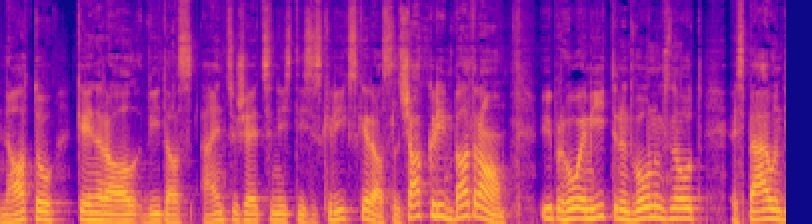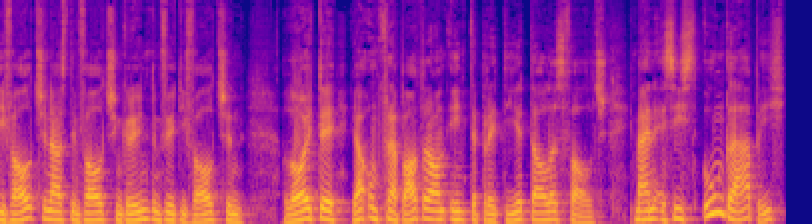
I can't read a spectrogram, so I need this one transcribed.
NATO-General, wie das einzuschätzen ist, dieses Kriegsgerassel. Jacqueline Badran über hohe Mieten und Wohnungsnot. Es bauen die Falschen aus den falschen Gründen für die falschen Leute, ja, und Frau Badran interpretiert alles falsch. Ich meine, es ist unglaublich,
